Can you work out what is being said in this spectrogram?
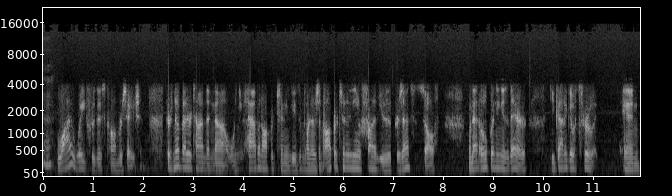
Mm-hmm. Why wait for this conversation? There's no better time than now when you have an opportunity, when there's an opportunity in front of you that presents itself, when that opening is there, you got to go through it. And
